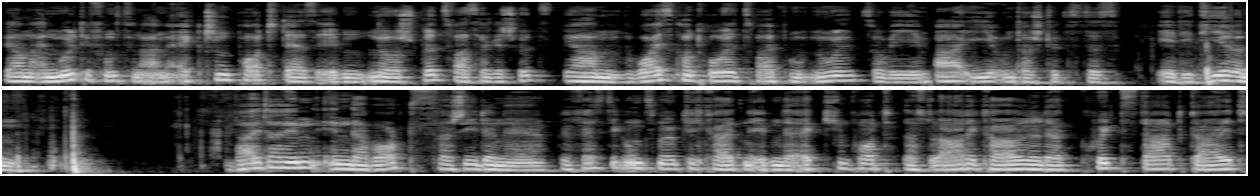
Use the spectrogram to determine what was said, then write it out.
Wir haben einen multifunktionalen Action Pod, der ist eben nur Spritzwasser geschützt. Wir haben Voice Control 2.0 sowie AI unterstütztes Editieren. Weiterhin in der Box verschiedene Befestigungsmöglichkeiten, eben der Action Pod, das Ladekabel, der Quick Start Guide,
